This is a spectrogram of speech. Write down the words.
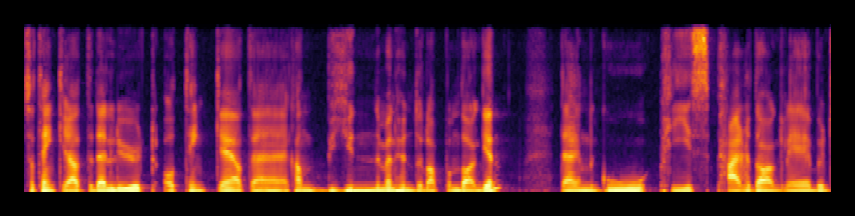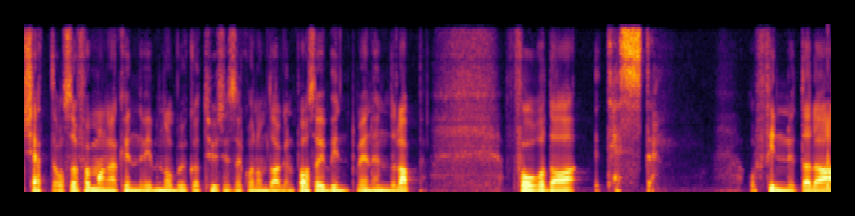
så tenker jeg at det er lurt å tenke at jeg kan begynne med en hundrelapp om dagen. Det er en god pris per daglig budsjett. Også for mange av kundene vi nå bruker tusenvis av kroner om dagen på, så vi begynt med en hundrelapp. For å da teste. Og finne ut av da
